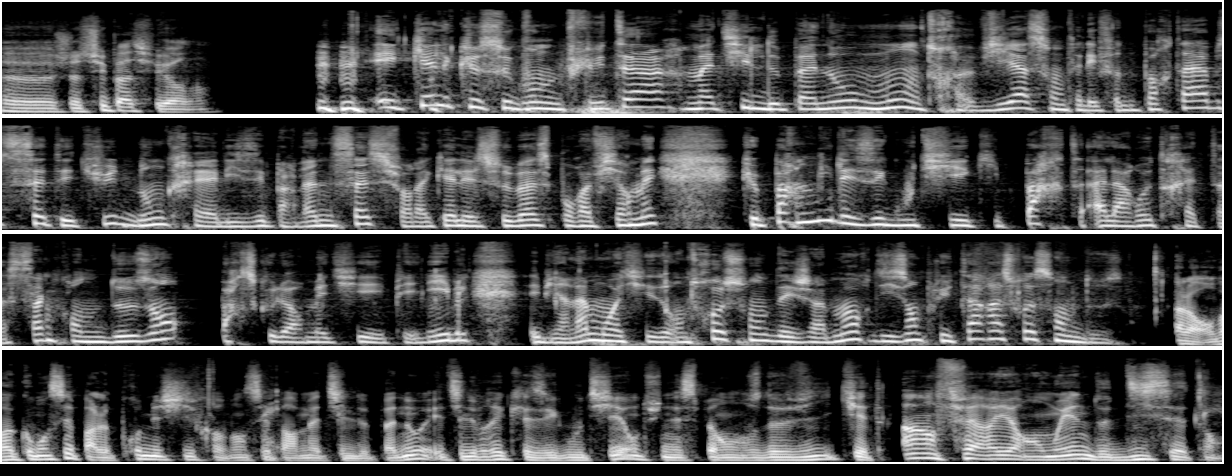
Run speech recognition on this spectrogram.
Euh, Je ne suis pas sûr. Et quelques secondes plus tard, Mathilde Panot montre via son téléphone portable cette étude donc réalisée par l'ANSES sur laquelle elle se base pour affirmer que parmi les égoutiers qui partent à la retraite à 52 ans parce que leur métier est pénible, eh bien la moitié d'entre eux sont déjà morts dix ans plus tard à 62 ans. Alors, on va commencer par le premier chiffre avancé par Mathilde Panot. Est-il vrai que les égoutiers ont une espérance de vie qui est inférieure en moyenne de 17 ans?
